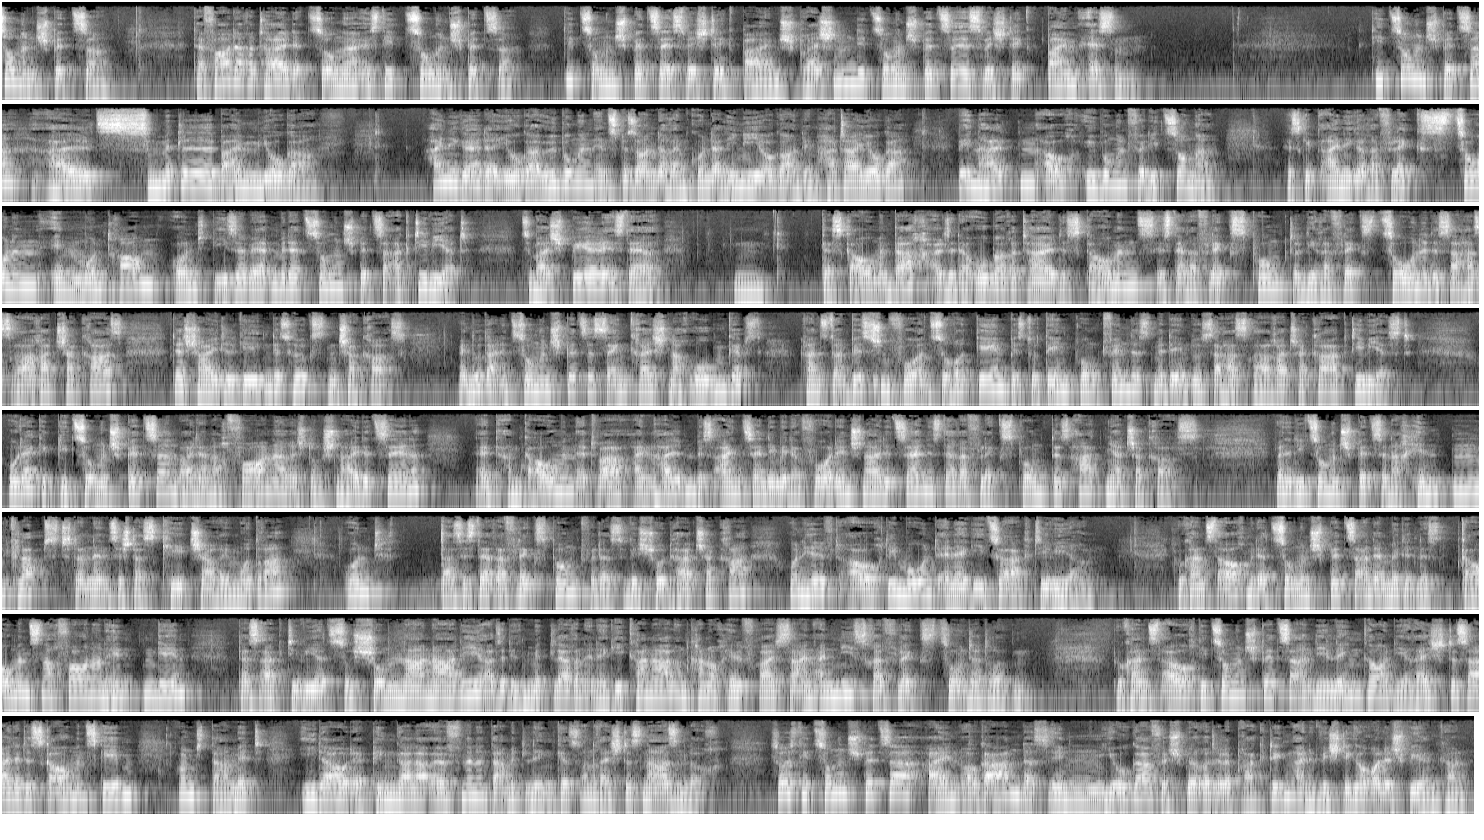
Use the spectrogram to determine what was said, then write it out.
Zungenspitze. Der vordere Teil der Zunge ist die Zungenspitze. Die Zungenspitze ist wichtig beim Sprechen, die Zungenspitze ist wichtig beim Essen. Die Zungenspitze als Mittel beim Yoga. Einige der Yoga-Übungen, insbesondere im Kundalini-Yoga und im Hatha-Yoga, beinhalten auch Übungen für die Zunge. Es gibt einige Reflexzonen im Mundraum und diese werden mit der Zungenspitze aktiviert. Zum Beispiel ist der, hm, das Gaumendach, also der obere Teil des Gaumens, ist der Reflexpunkt oder die Reflexzone des Sahasrara Chakras, der Scheitelgegend des höchsten Chakras. Wenn du deine Zungenspitze senkrecht nach oben gibst, kannst du ein bisschen vor und zurück gehen, bis du den Punkt findest, mit dem du Sahasrara Chakra aktivierst. Oder gib die Zungenspitze weiter nach vorne Richtung Schneidezähne, am Gaumen etwa einen halben bis einen Zentimeter vor den Schneidezähnen ist der Reflexpunkt des Ajna Chakras. Wenn du die Zungenspitze nach hinten klappst, dann nennt sich das Kechari Mudra und das ist der Reflexpunkt für das Vishuddha Chakra und hilft auch, die Mondenergie zu aktivieren. Du kannst auch mit der Zungenspitze an der Mitte des Gaumens nach vorne und hinten gehen. Das aktiviert Sushumna Nadi, also den mittleren Energiekanal und kann auch hilfreich sein, einen Niesreflex zu unterdrücken. Du kannst auch die Zungenspitze an die linke und die rechte Seite des Gaumens geben und damit Ida oder Pingala öffnen und damit linkes und rechtes Nasenloch. So ist die Zungenspitze ein Organ, das im Yoga für spirituelle Praktiken eine wichtige Rolle spielen kann.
